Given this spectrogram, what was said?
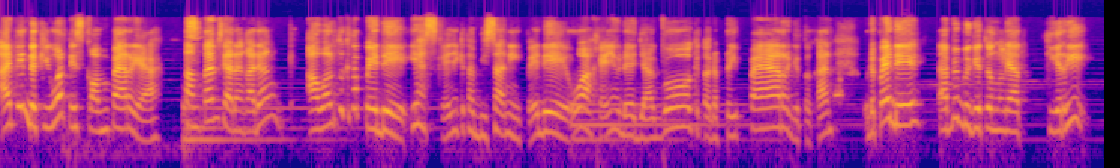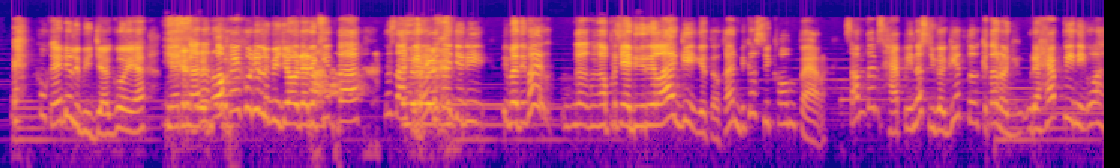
I think the keyword is compare ya. Sometimes kadang-kadang awal tuh kita pede, yes kayaknya kita bisa nih, pede. Wah kayaknya udah jago, kita udah prepare gitu kan. Udah pede, tapi begitu ngelihat kiri, eh kok kayaknya dia lebih jago ya? Lihat iya, kanan oh kayak kok dia lebih jauh dari kita. Terus akhirnya kita jadi tiba-tiba nggak percaya diri lagi gitu kan? Because we compare. Sometimes happiness juga gitu. Kita udah lagi udah happy nih. Wah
